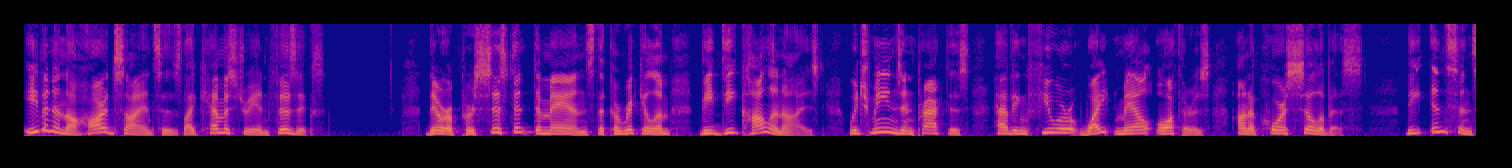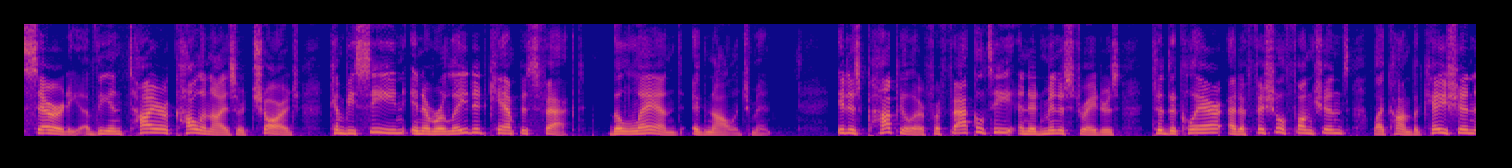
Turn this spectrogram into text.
Even in the hard sciences like chemistry and physics, there are persistent demands the curriculum be decolonized, which means in practice having fewer white male authors on a course syllabus. The insincerity of the entire colonizer charge can be seen in a related campus fact the land acknowledgement. It is popular for faculty and administrators to declare at official functions like convocation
